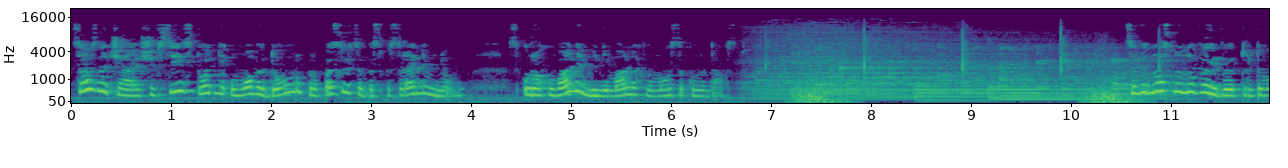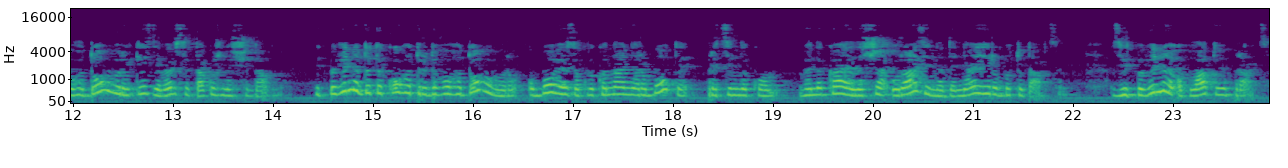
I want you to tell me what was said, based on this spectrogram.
Це означає, що всі істотні умови договору прописуються безпосередньо в ньому з урахуванням мінімальних вимог законодавства. Це відносно новий вид трудового договору, який з'явився також нещодавно. Відповідно до такого трудового договору, обов'язок виконання роботи працівником виникає лише у разі надання її роботодавцем з відповідною оплатою праці.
